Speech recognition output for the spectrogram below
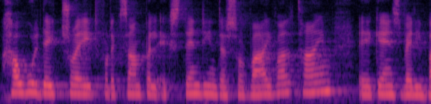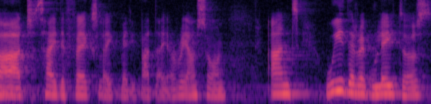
how would they trade, for example, extending their survival time against very bad side effects like very bad diarrhea and so on. And we, the regulators,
